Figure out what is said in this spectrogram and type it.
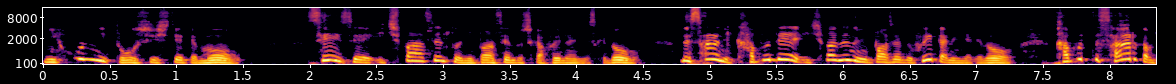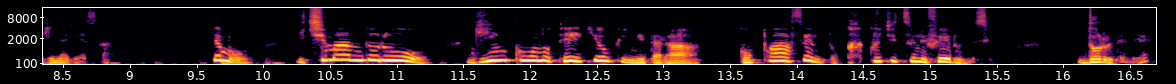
日本に投資してても、せいぜい1%、2%しか増えないんですけど、で、さらに株で1%、2%増えたらいいんだけど、株って下がるかもしれないじゃないですか。でも、1万ドルを銀行の定期預金に入れたら5%確実に増えるんですよ。ドルでね。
